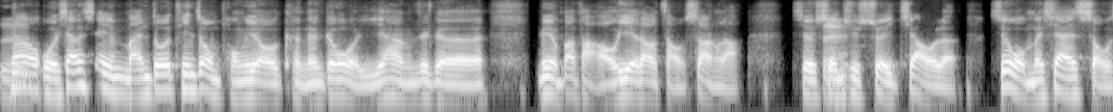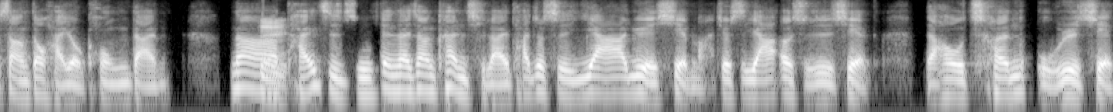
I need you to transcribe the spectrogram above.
那我相信蛮多听众朋友可能跟我一样，这个没有办法熬夜到早上了，就先去睡觉了。所以我们现在手上都还有空单。那台指期现在这样看起来，它就是压月线嘛，就是压二十日线，然后撑五日线，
